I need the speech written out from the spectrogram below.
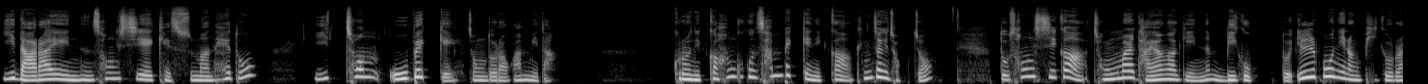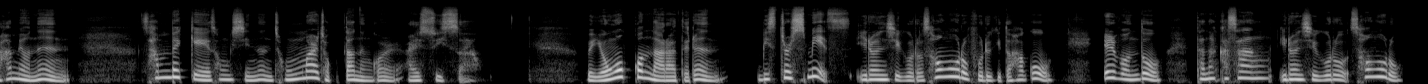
이 나라에 있는 성씨의 개수만 해도 2,500개 정도라고 합니다. 그러니까 한국은 300개니까 굉장히 적죠. 또 성씨가 정말 다양하게 있는 미국, 또 일본이랑 비교를 하면은 300개의 성씨는 정말 적다는 걸 알 수 있어요. 왜 영어권 나라들은 미스터 스미스 이런 식으로 성으로 부르기도 하고 일본도 다나카상 이런 식으로 성으로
